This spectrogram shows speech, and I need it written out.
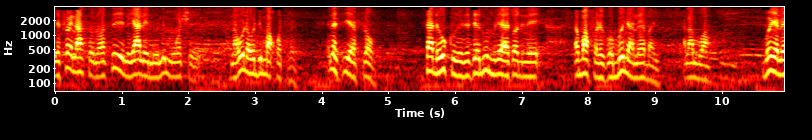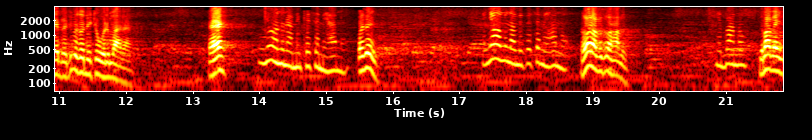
Yɛfrɛ no aso na ɔse ne yale no onim ho hwee na wo na wodi mu akɔtere ɛna si yɛ frɛ wo sɛ de wo kunu no sɛ ɛdu mmiri a ɛsɛ ɔde ne ɛbɔ afɔre kɔ bonya na ɛba yi anamboa bonya na ɛba yi tumi sɛ ɔde twɛ wɔn mu ana ɛ. nyɛ ɔno na mepɛ sɛ meha no. ɔsɛ. nyɛ ɔno na mepɛ sɛ meha no. na wɔn na mepɛ sɛ ɔha no. ne ba no. ne ba bɛn.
